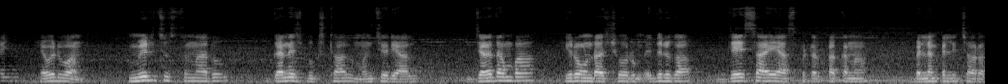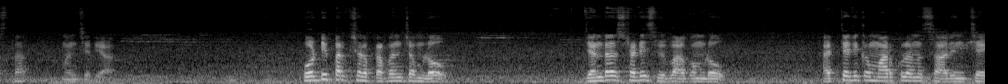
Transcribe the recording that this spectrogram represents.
హాయ్ ఎవ్రీవన్ మీరు చూస్తున్నారు Ganesh book stall Mancherial Jagadamba Hero Honda showroom ఎదురుగా జయసాయి హాస్పిటల్ పక్కన బెల్లంపల్లి చౌరస్తా మంచిర్యాల్ పోటీ పరీక్షల ప్రపంచంలో జనరల్ స్టడీస్ విభాగంలో అత్యధిక మార్కులను సాధించే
